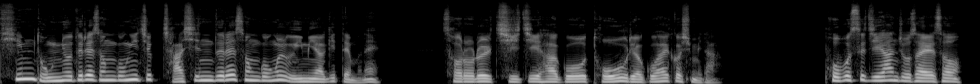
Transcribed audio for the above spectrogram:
팀 동료들의 성공이 즉 자신들의 성공을 의미하기 때문에 서로를 지지하고 도우려고 할 것입니다. 포브스 지한 조사에서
